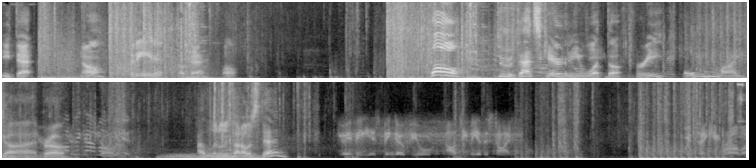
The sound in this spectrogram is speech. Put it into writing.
Eat that. No? Didn't eat it? Okay. Well. Whoa! Dude, that scared me. What the freak? Oh my god, bro. I literally thought I was dead. UAV is bingo fuel. RTB at this time. We're taking Bravo.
